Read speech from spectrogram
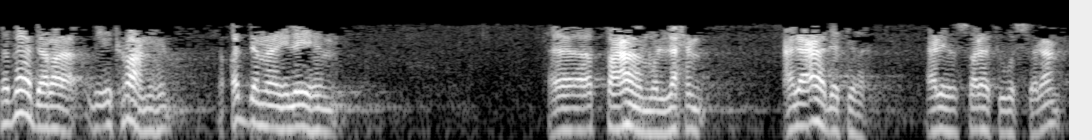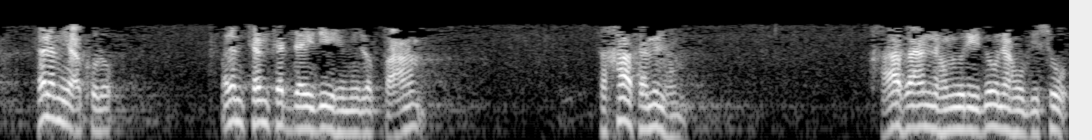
فبادر بإكرامهم فقدم إليهم الطعام واللحم على عادته عليه الصلاة والسلام فلم يأكلوا ولم تمتد أيديهم إلى الطعام فخاف منهم خاف أنهم يريدونه بسوء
